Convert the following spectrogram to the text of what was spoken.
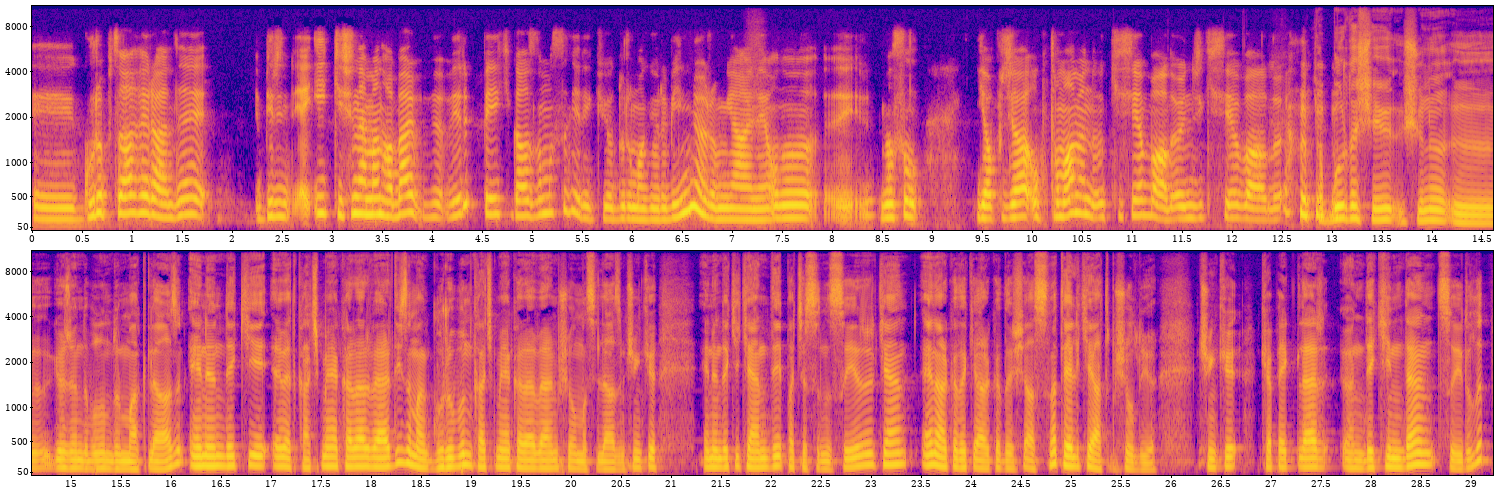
e, grupta herhalde bir e, ilk kişinin hemen haber ve- verip belki gazlaması gerekiyor duruma göre. Bilmiyorum yani onu e, nasıl yapacağı o tamamen o kişiye bağlı, öncü kişiye bağlı. Burada şey şunu e, göz önünde bulundurmak lazım. En öndeki evet kaçmaya karar verdiği zaman grubun kaçmaya karar vermiş olması lazım. Çünkü en öndeki kendi paçasını sıyırırken en arkadaki arkadaşı aslında tehlikeye atmış oluyor. Çünkü köpekler öndekinden sıyrılıp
